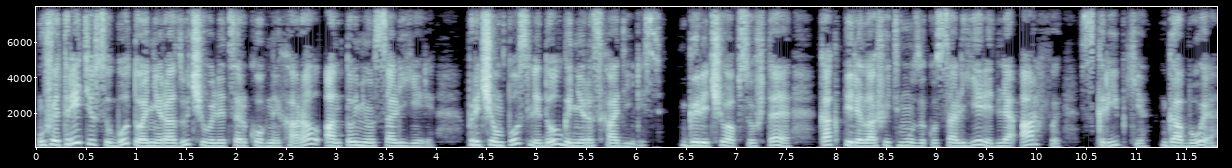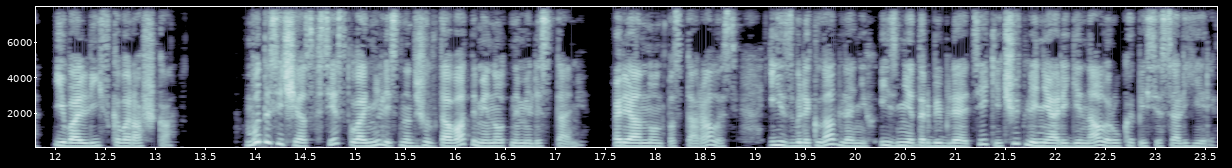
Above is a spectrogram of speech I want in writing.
Уже третью субботу они разучивали церковный хорал Антонио Сальери, причем после долго не расходились, горячо обсуждая, как переложить музыку Сальери для арфы, скрипки, гобоя и валлийского рожка. Вот и сейчас все склонились над желтоватыми нотными листами. Рианнон постаралась и извлекла для них из недр библиотеки чуть ли не оригинал рукописи Сальери,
